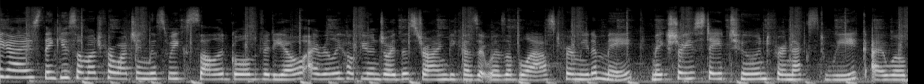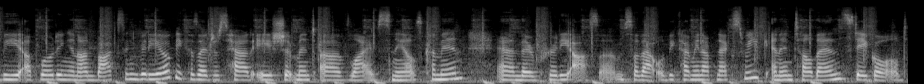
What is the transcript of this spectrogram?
Hey guys, thank you so much for watching this week's Solid Gold video. I really hope you enjoyed this drawing because it was a blast for me to make. Make sure you stay tuned for next week. I will be uploading an unboxing video because I just had a shipment of live snails come in and they're pretty awesome. So that will be coming up next week and until then, stay gold.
